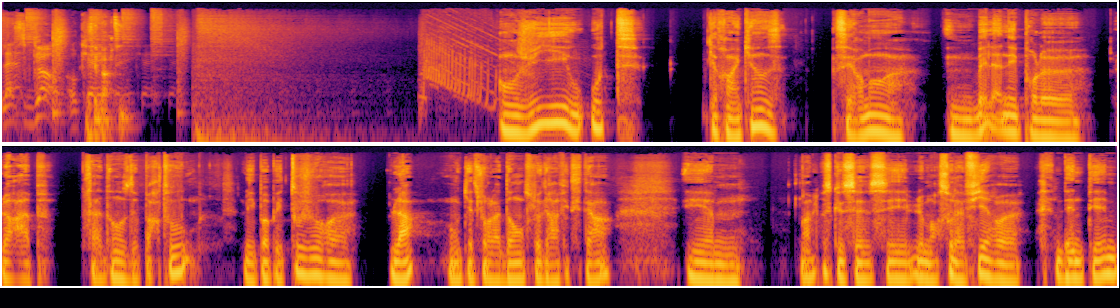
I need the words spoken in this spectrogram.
Let's go. Okay. C'est parti. En juillet ou août 95, c'est vraiment une belle année pour le, le rap. Ça danse de partout. Le hip-hop est toujours euh, là. Donc il y a toujours la danse, le graphe, etc. Et euh, parce que c'est le morceau La Fière euh, d'NTM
